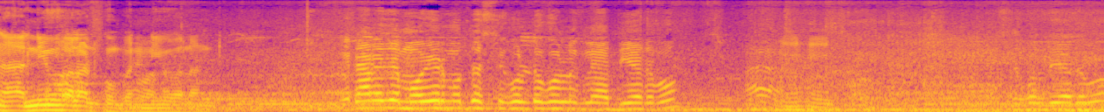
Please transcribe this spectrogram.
হ্যাঁ New Holland company New Holland. এটার যে মইয়ের মধ্যে শিকল টিকল এগুলো দিয়ে দেবো। হ্যাঁ। হুম হুম। শিকল দিয়ে দেবো।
